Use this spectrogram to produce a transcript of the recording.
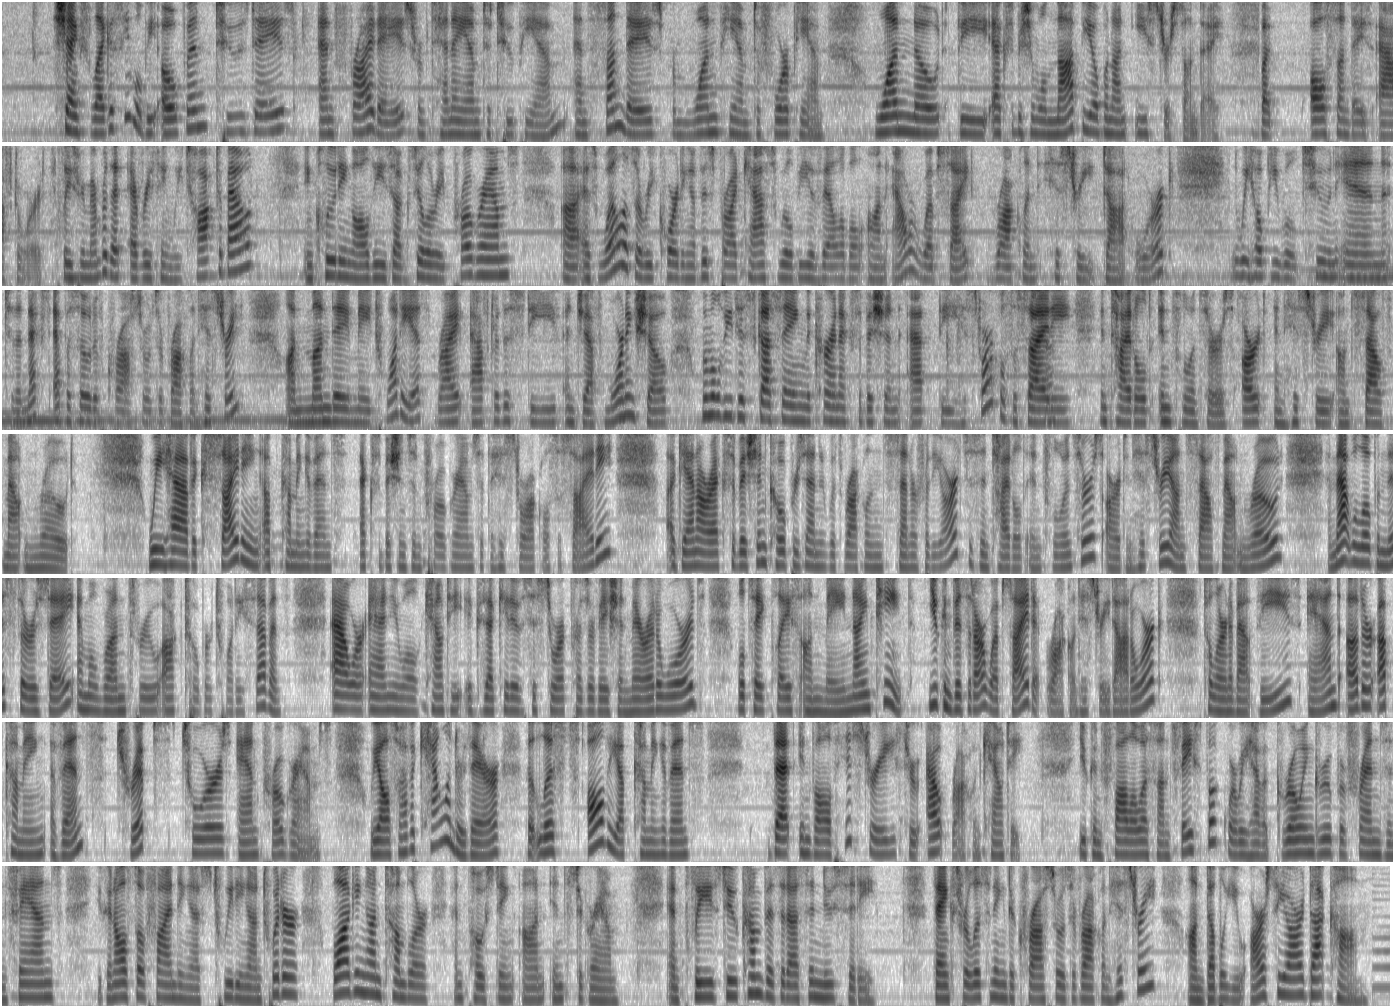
Shanks Legacy will be open Tuesdays and Fridays from 10 a.m. to 2 p.m. and Sundays from 1 p.m. to 4 p.m. One note the exhibition will not be open on Easter Sunday, but all Sundays afterward. Please remember that everything we talked about, including all these auxiliary programs, uh, as well as a recording of this broadcast, will be available on our website, rocklandhistory.org. We hope you will tune in to the next episode of Crossroads of Rockland History on Monday, May 20th, right after the Steve and Jeff Morning Show, when we'll be discussing the current exhibition at the Historical Society entitled Influencers Art and History on South Mountain Road. We have exciting upcoming events, exhibitions, and programs at the Historical Society. Again, our exhibition, co presented with Rockland Center for the Arts, is entitled Influencers Art and History on South Mountain Road, and that will open this Thursday and will run through October 27th. Our annual County Executives Historic Preservation Merit Awards will take place on May 19th. You can visit our website at rocklandhistory.org to learn about these and other upcoming events, trips, tours, and programs. We also have a calendar there that lists all the upcoming events that involve history throughout Rockland County. You can follow us on Facebook, where we have a growing group of friends and fans. You can also finding us tweeting on Twitter, blogging on Tumblr, and posting on Instagram. And please do come visit us in New City. Thanks for listening to Crossroads of Rockland History on WRCR.com.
